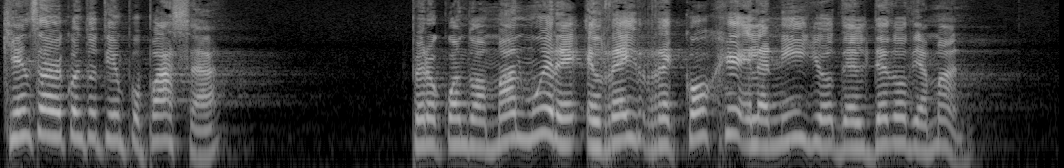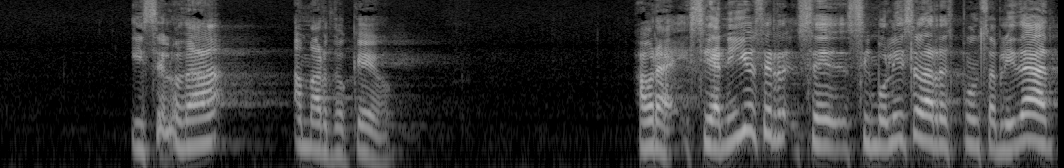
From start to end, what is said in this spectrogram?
¿Quién sabe cuánto tiempo pasa? Pero cuando Amán muere, el rey recoge el anillo del dedo de Amán y se lo da a Mardoqueo. Ahora, si anillo se, simboliza la responsabilidad,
